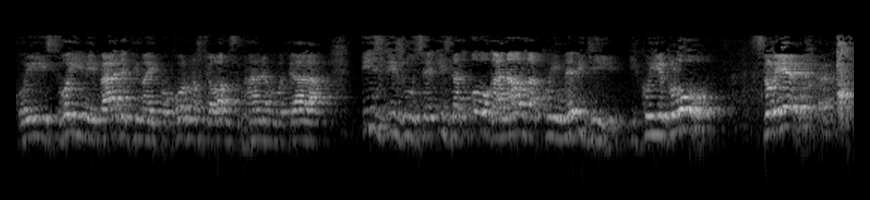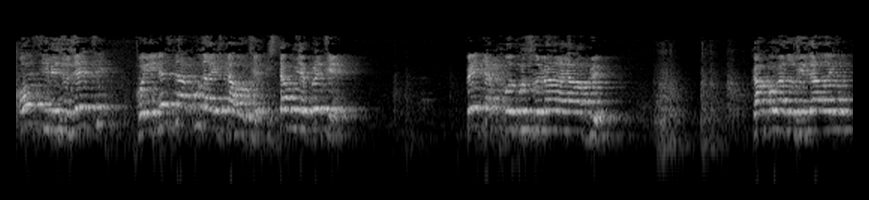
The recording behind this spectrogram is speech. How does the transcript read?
Koji svojim ibadetima i pokornošću Allah subhanahu wa ta'ala izdižu se iznad ovoga naroda koji ne vidi i koji je glo, slijep, osim izuzeci, koji ne zna kuda i šta hoće i šta mu je preće. Petak kod muslimana, ja rabbi. Kako ga doživljavaju,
